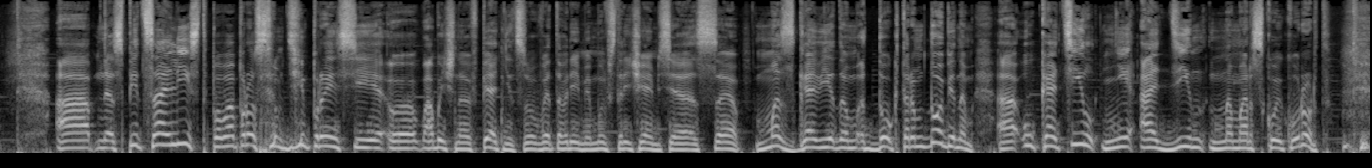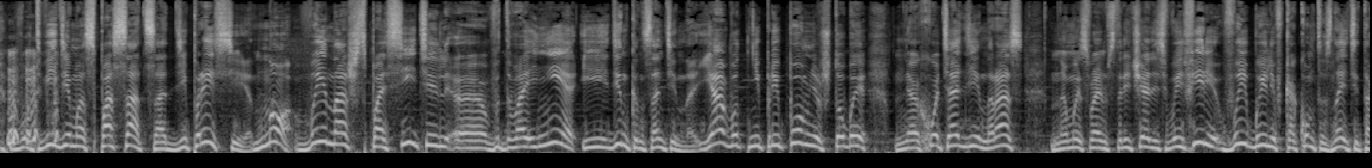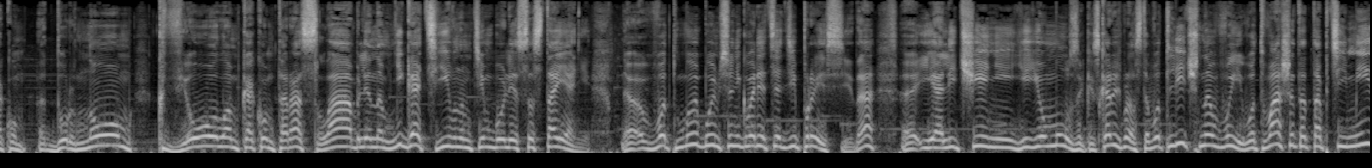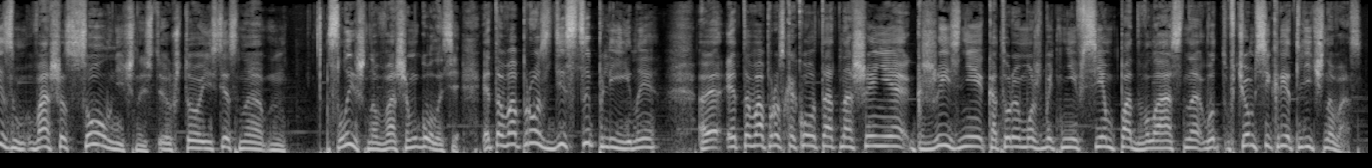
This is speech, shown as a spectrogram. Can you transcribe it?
А специалист по вопросам депрессии, э, обычно в пятницу в это время мы встречаемся с мозговедом доктором Добиным, а укатил не один на морской курорт. Вот, видимо, спасаться от депрессии, но вы наш спаситель э, вдвойне и, Дин Константиновна, я вот не припомню, чтобы э, хоть один раз мы с вами встречались в эфире, вы были в каком-то, знаете, таком дурном, квелом, каком-то расслабленном, негативном, тем более, состоянии. Э, вот мы будем сегодня говорить о депрессии, да, э, и о лечении ее музыкой. Скажите, пожалуйста, вот лично вы, вот ваш этот оптимизм, ваша солнечность, что, естественно, слышно в вашем голосе. Это вопрос дисциплины, э, это вопрос какого-то отношения к жизни, которое, может быть, не всем подвластно. Вот в чем секрет лично вас?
